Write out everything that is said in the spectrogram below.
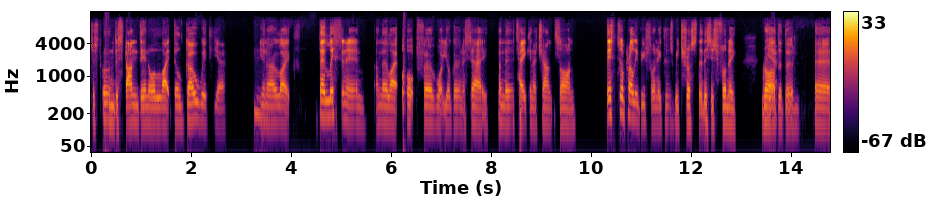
just understanding, or like they'll go with you. You Mm. know, like they're listening and they're like up for what you're going to say, and they're taking a chance on. This will probably be funny because we trust that this is funny, rather than uh,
